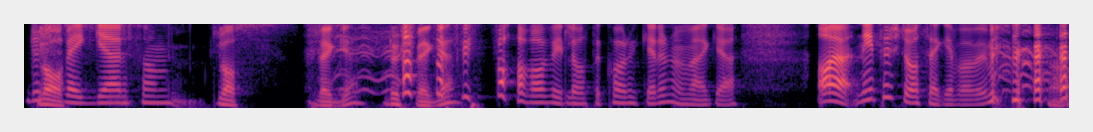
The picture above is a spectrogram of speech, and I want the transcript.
Glas- Duschväggar som... Glasväggar, duschväggar. Alltså fy fan vad vi låter korkade nu märker jag. Ja, ja, ni förstår säkert vad vi menar.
